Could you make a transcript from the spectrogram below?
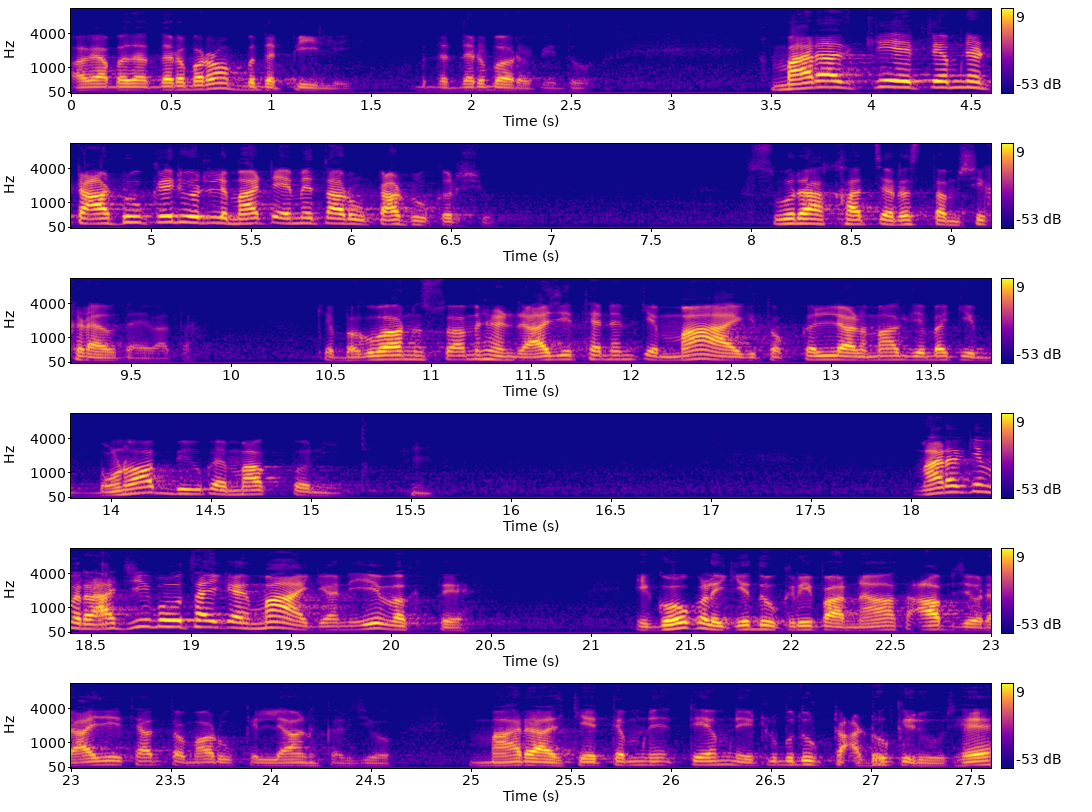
હવે આ બધા દરબારો બધા પી લઈ બધા દરબારો પીધું. મહારાજ કે તેમને ટાટું કર્યું એટલે માટે અમે તારું ટાટું કરશું. સુરા ખાચે રસ્તામાં શીખડાવતા આવ્યા હતા. કે ભગવાન સ્વામિનારાયણ રાજી થઈને એમ કે, માં આવી તો કલ્યાણ માગજે, બાકી ભણો આપ બીજું કઈ માગતો નહીં. મહારાજ કેમ રાજી બહુ થાય કે, માં આવી અને એ વખતે એ ગોકળે કીધું, કૃપાનાથ આપજો રાજી થયા તો મારું કલ્યાણ કરજો. મહારાજ કે, તેમને તેમને એટલું બધું ટાઢું કર્યું છે?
